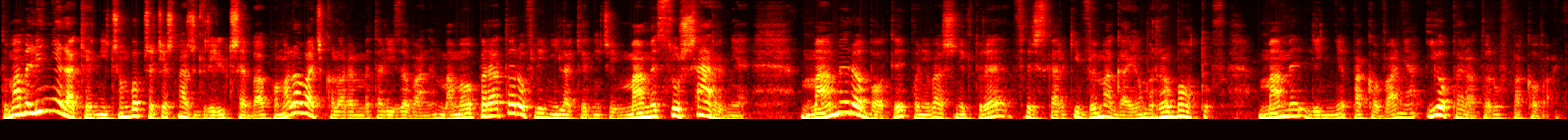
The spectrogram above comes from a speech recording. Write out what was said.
tu mamy linię lakierniczą, bo przecież nasz grill trzeba pomalować kolorem metalizowanym. Mamy operatorów linii lakierniczej, mamy suszarnię, mamy roboty, ponieważ niektóre wtryskarki wymagają robotów. Mamy linię pakowania i operatorów pakowania.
